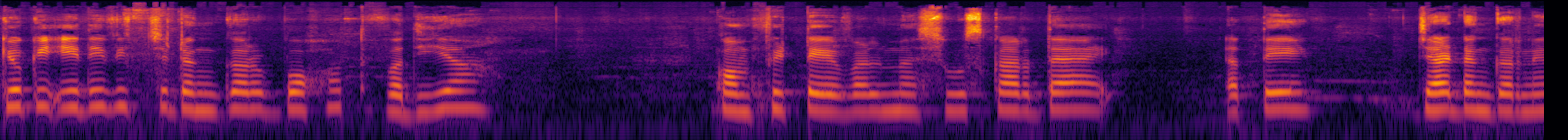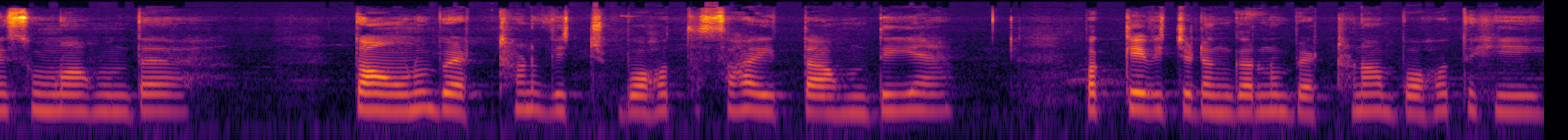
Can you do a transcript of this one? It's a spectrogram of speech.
ਕਿਉਂਕਿ ਇਹਦੇ ਵਿੱਚ ਡੰਗਰ ਬਹੁਤ ਵਧੀਆ ਕੰਫਰਟੇਬਲ ਮਹਿਸੂਸ ਕਰਦਾ ਹੈ ਅਤੇ ਜਦ ਡੰਗਰ ਨੇ ਸੂਣਾ ਹੁੰਦਾ ਹੈ ਤਾਂ ਉਹਨੂੰ ਬੈਠਣ ਵਿੱਚ ਬਹੁਤ ਸਹਾਇਤਾ ਹੁੰਦੀ ਹੈ। ਪੱਕੇ ਵਿੱਚ ਡੰਗਰ ਨੂੰ ਬੈਠਣਾ ਬਹੁਤ ਹੀ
